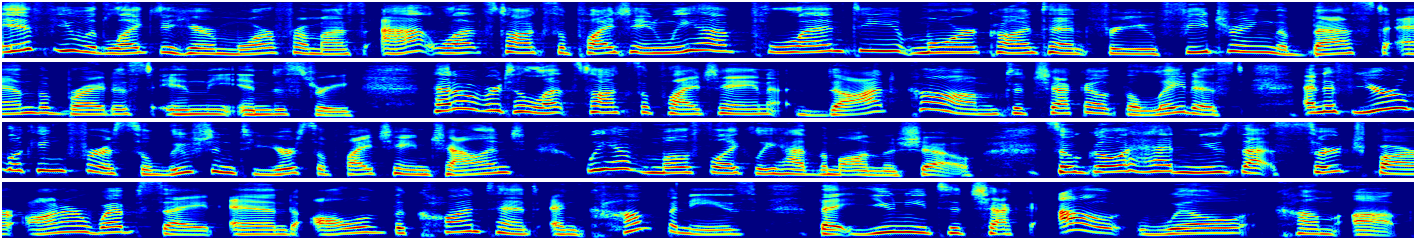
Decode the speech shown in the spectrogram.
If you would like to hear more from us at Let's Talk Supply Chain, we have plenty more content for you featuring the best and the brightest in the industry. Head over to letstalksupplychain.com to check out the latest. And if you're looking for a solution to your supply chain challenge, we have most likely had them on the show. So go ahead and use that search bar on our website, and all of the content and companies that you need to check out will come up.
